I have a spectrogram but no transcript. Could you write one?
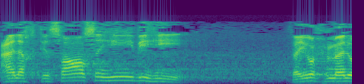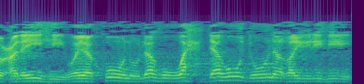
على اختصاصه به فيحمل عليه ويكون له وحده دون غيره.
